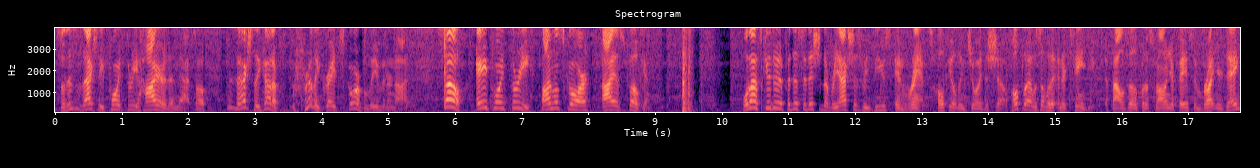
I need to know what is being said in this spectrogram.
So this is actually 0.3 higher than that. So this has actually got a really great score, believe it or not. So 8.3, final score, I have spoken. Well, that's going to do it for this edition of Reactions, Reviews, and Rants. Hope you'll enjoy the show. Hopefully, I was able to entertain you. If I was able to put a smile on your face and brighten your day,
